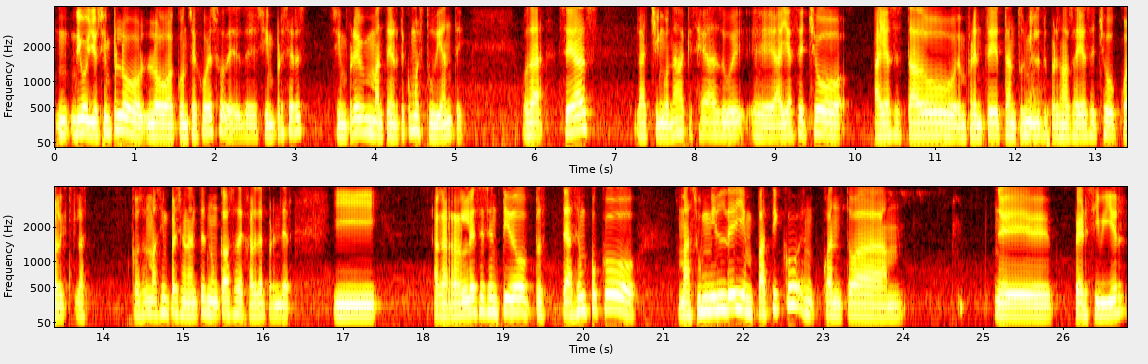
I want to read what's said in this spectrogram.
digo, yo siempre lo, lo aconsejo eso, de, de, siempre ser, siempre mantenerte como estudiante. O sea, seas la chingonada que seas, güey, eh, hayas hecho, hayas estado enfrente de tantos miles de personas, hayas hecho cual, las cosas más impresionantes, nunca vas a dejar de aprender. Y agarrarle ese sentido, pues te hace un poco más humilde y empático en cuanto a eh, percibir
